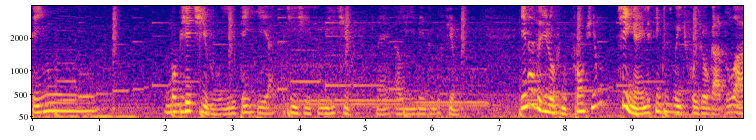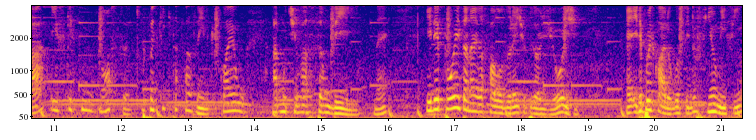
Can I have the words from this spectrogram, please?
tem um um objetivo e ele tem que atingir esse objetivo né ali dentro do filme e nada de novo no front tinha ele simplesmente foi jogado lá e eu fiquei assim nossa que, mas o que que tá fazendo Que- qual é o, a motivação dele né e depois a Naila falou durante o episódio de hoje é, e depois claro eu gostei do filme enfim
